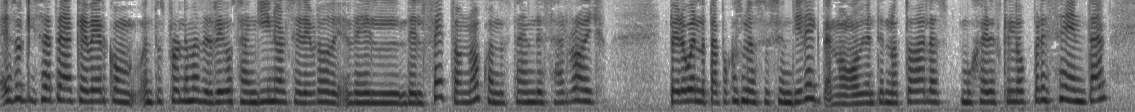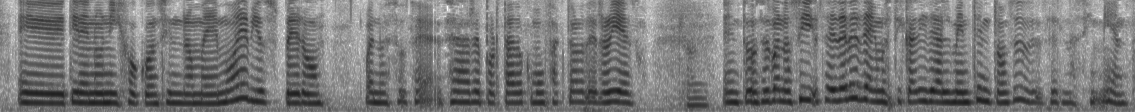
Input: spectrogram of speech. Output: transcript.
eso quizá tenga que ver con estos problemas del riego sanguíneo al cerebro del, del feto, ¿no? Cuando está en desarrollo. Pero bueno, tampoco es una asociación directa, ¿no? Obviamente no todas las mujeres que lo presentan eh, tienen un hijo con síndrome de Moebius, pero bueno, eso se, ha reportado como un factor de riesgo. Entonces, bueno, sí, se debe diagnosticar idealmente entonces desde el nacimiento,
